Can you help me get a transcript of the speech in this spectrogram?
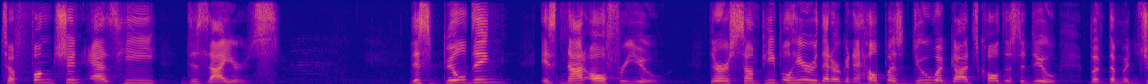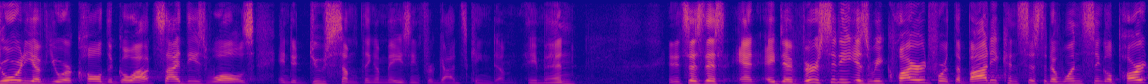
to function as He desires. This building is not all for you. There are some people here that are going to help us do what God's called us to do, but the majority of you are called to go outside these walls and to do something amazing for God's kingdom. Amen. And it says this, and a diversity is required for if the body consisted of one single part,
